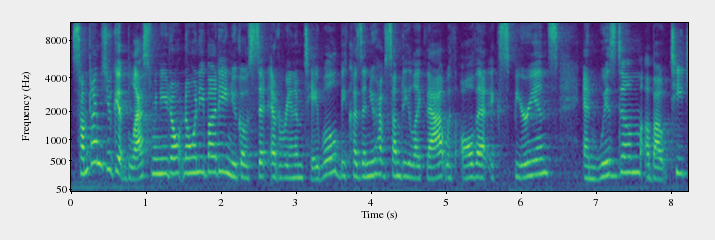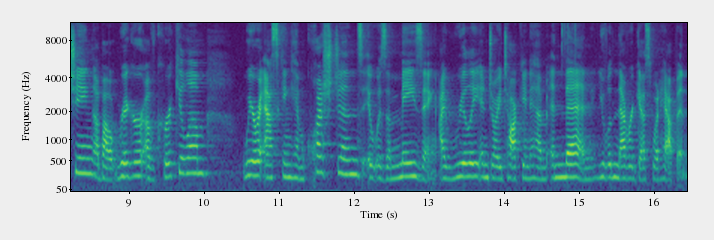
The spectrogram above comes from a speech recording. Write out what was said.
sometimes you get blessed when you don't know anybody and you go sit at a random table because then you have somebody like that with all that experience and wisdom about teaching, about rigor of curriculum. We were asking him questions. It was amazing. I really enjoyed talking to him. And then you will never guess what happened.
